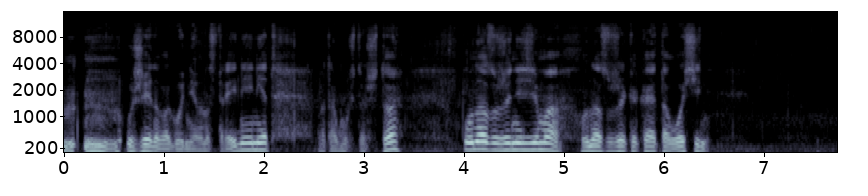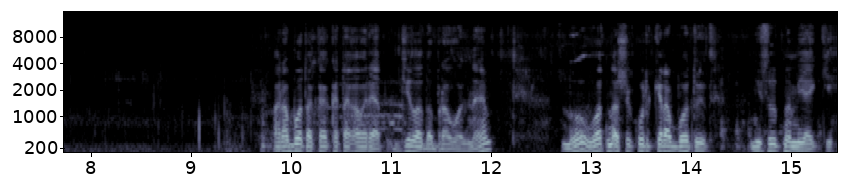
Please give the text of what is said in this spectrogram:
Уже новогоднего настроения нет, потому что что? У нас уже не зима, у нас уже какая-то осень. Работа, как это говорят, дело добровольное. Ну, вот наши курки работают, несут нам яйки.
